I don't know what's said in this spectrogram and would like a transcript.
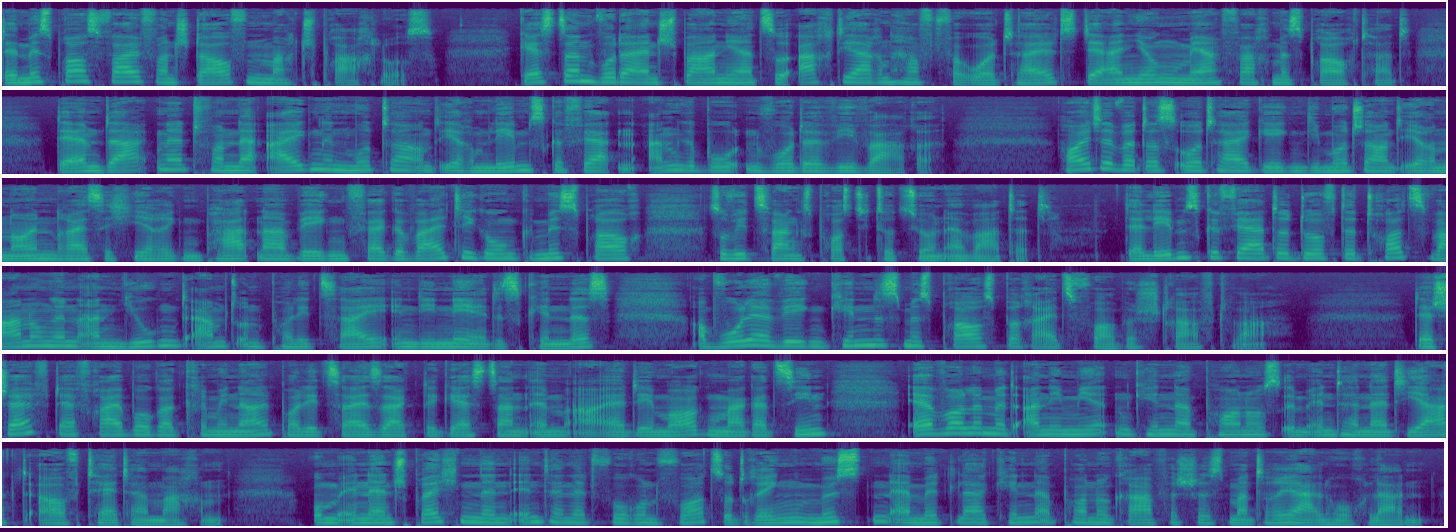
Der Missbrauchsfall von Staufen macht sprachlos. Gestern wurde ein Spanier zu acht Jahren Haft verurteilt, der einen Jungen mehrfach missbraucht hat, der im Darknet von der eigenen Mutter und ihrem Lebensgefährten angeboten wurde wie Ware. Heute wird das Urteil gegen die Mutter und ihren 39-jährigen Partner wegen Vergewaltigung, Missbrauch sowie Zwangsprostitution erwartet. Der Lebensgefährte durfte trotz Warnungen an Jugendamt und Polizei in die Nähe des Kindes, obwohl er wegen Kindesmissbrauchs bereits vorbestraft war. Der Chef der Freiburger Kriminalpolizei sagte gestern im ARD Morgenmagazin, er wolle mit animierten Kinderpornos im Internet Jagd auf Täter machen. Um in entsprechenden Internetforen vorzudringen, müssten Ermittler kinderpornografisches Material hochladen.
